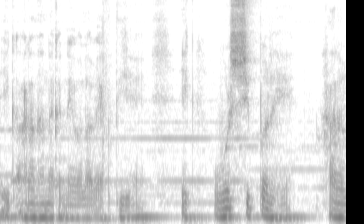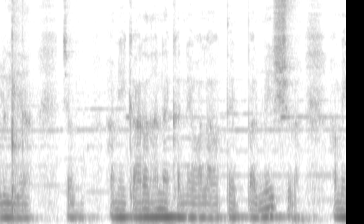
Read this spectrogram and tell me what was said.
एक आराधना करने वाला व्यक्ति है, एक वर्शिपर है। हालेलुया। जब हम एक आराधना करने वाला होते हैं, परमेश्वर हमें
